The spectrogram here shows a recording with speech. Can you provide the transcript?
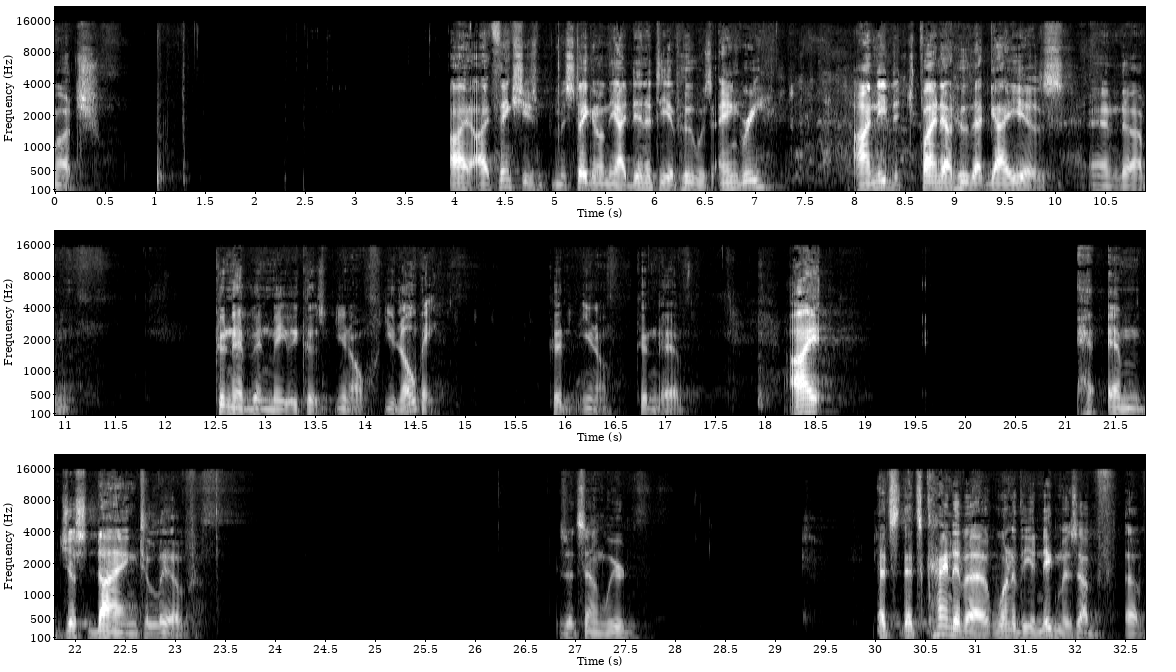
much. I, I think she's mistaken on the identity of who was angry. I need to find out who that guy is. And um, couldn't have been me because, you know, you know me. Couldn't, you know, couldn't have. I am just dying to live. Does that sound weird? That's, that's kind of a, one of the enigmas of, of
